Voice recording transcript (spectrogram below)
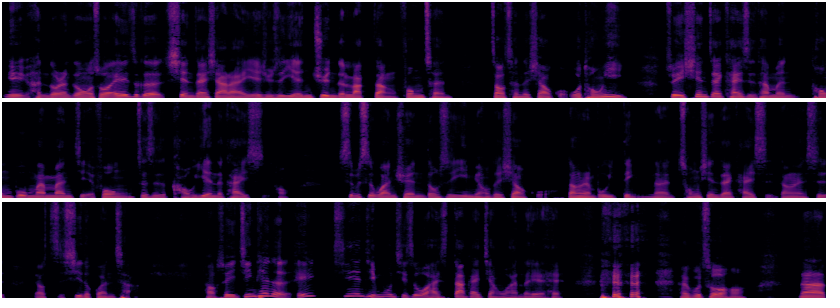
因为很多人跟我说，哎，这个现在下来，也许是严峻的 lockdown 封城造成的效果。我同意。所以现在开始，他们同步慢慢解封，这是考验的开始哦。是不是完全都是疫苗的效果？当然不一定。那从现在开始，当然是要仔细的观察。好，所以今天的诶，今天题目其实我还是大概讲完了耶，呵 呵还不错哈、哦。那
